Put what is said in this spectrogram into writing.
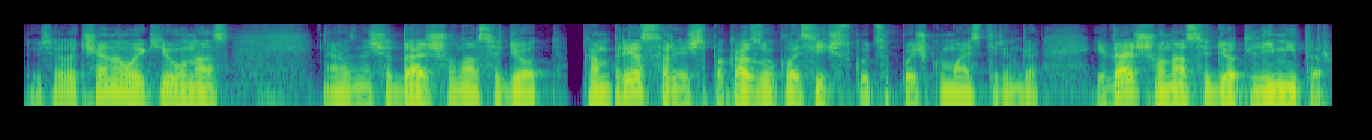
То есть это Channel EQ у нас. А, значит, дальше у нас идет компрессор. Я сейчас показываю классическую цепочку мастеринга. И дальше у нас идет лимитер.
